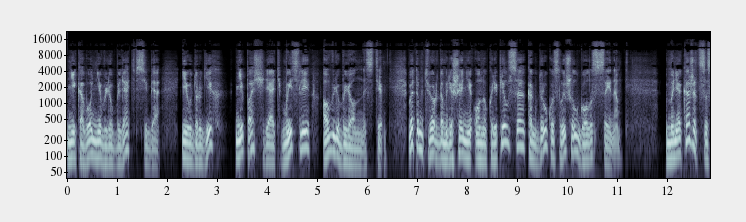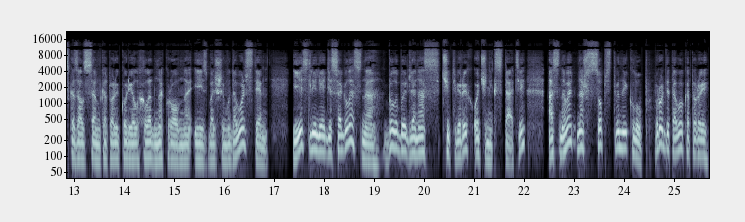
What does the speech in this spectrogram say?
никого не влюблять в себя и у других не поощрять мысли о влюбленности. В этом твердом решении он укрепился, как вдруг услышал голос сына. «Мне кажется, — сказал Сэм, который курил хладнокровно и с большим удовольствием, — если леди согласна, было бы для нас четверых очень кстати основать наш собственный клуб, вроде того, который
